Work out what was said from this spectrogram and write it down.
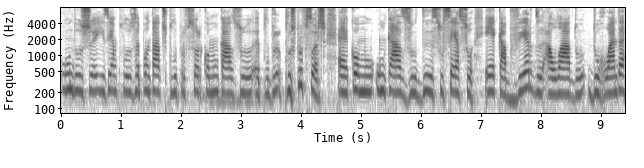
Um dos exemplos apontados pelo professor como um caso, eh, pelos professores, eh, como um caso de sucesso é Cabo Verde, ao lado do Ruanda.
